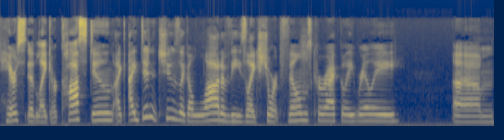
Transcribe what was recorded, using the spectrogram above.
hair like or costume. Like I didn't choose like a lot of these like short films correctly, really. Um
